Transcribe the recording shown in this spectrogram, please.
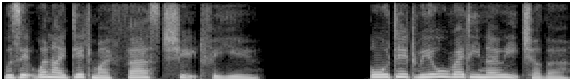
Was it when I did my first shoot for you? Or did we already know each other?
